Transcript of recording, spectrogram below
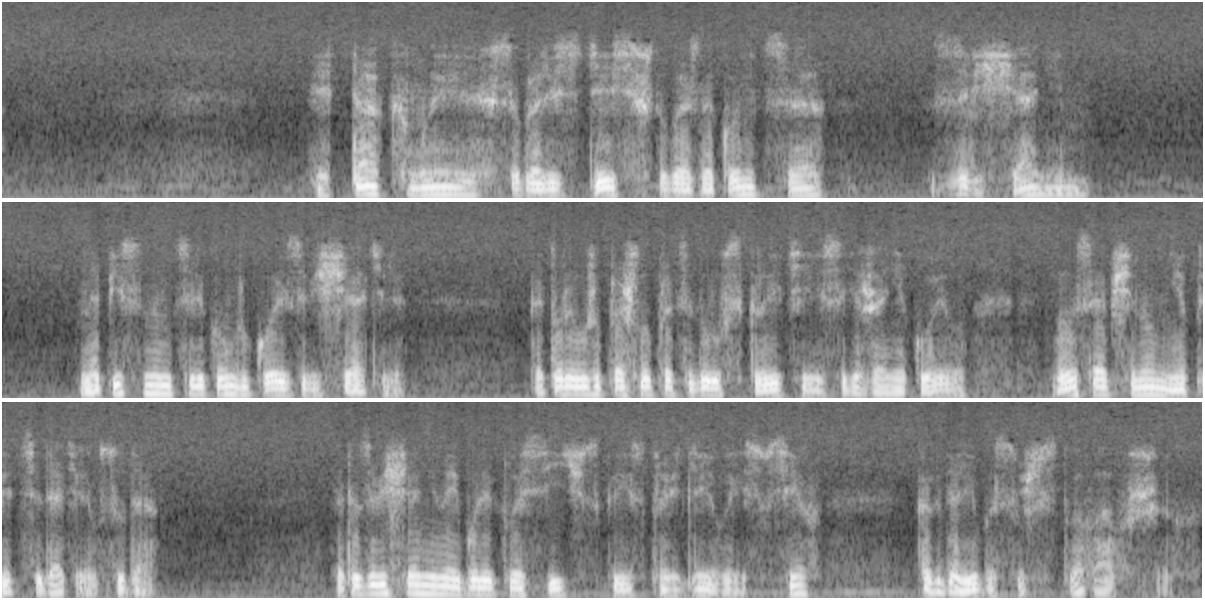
Итак, мы собрались здесь, чтобы ознакомиться с завещанием, написанным целиком рукой завещателя, которое уже прошло процедуру вскрытия и содержание коего было сообщено мне председателем суда. Это завещание наиболее классическое и справедливое из всех, когда-либо существовавших.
